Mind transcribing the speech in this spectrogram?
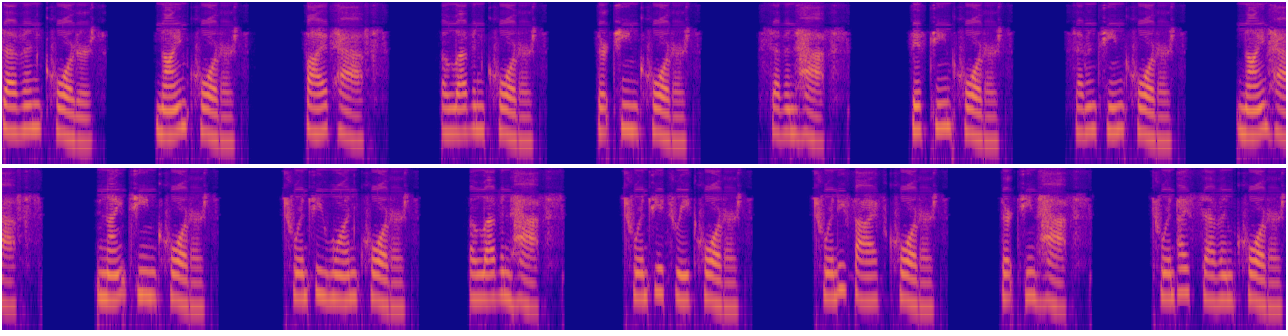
7 quarters, 9 quarters, 5 halves, 11 quarters, 13 quarters, 7 halves, 15 quarters, 17 quarters, 9 halves, 19 quarters, 21 quarters, 11 halves, 23 quarters, 25 quarters, 13 halves, 27 quarters,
